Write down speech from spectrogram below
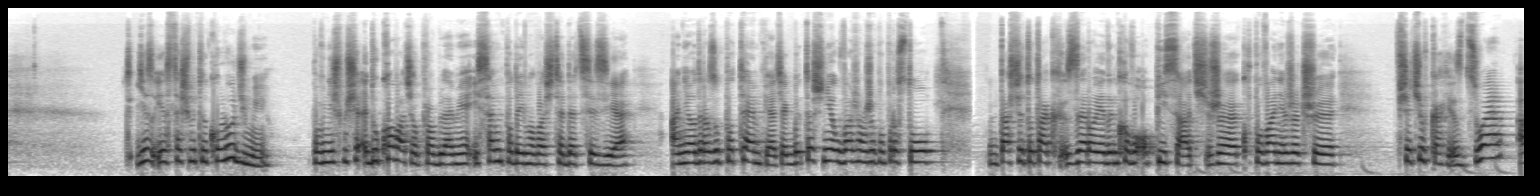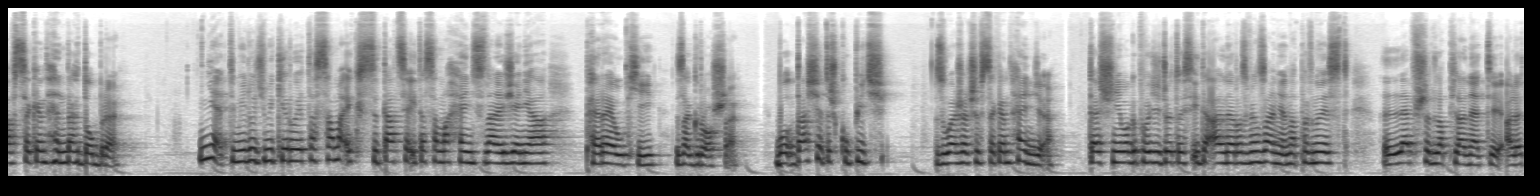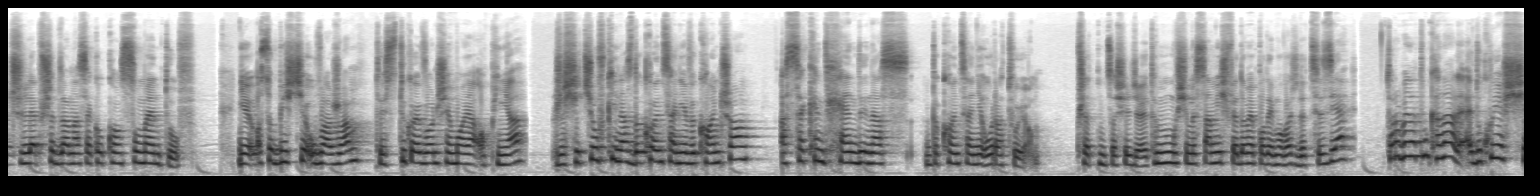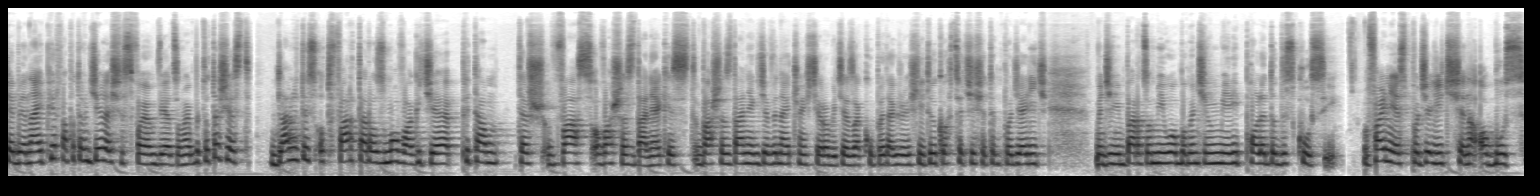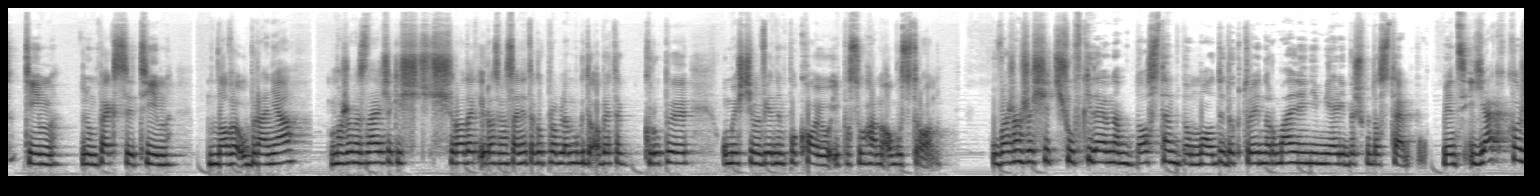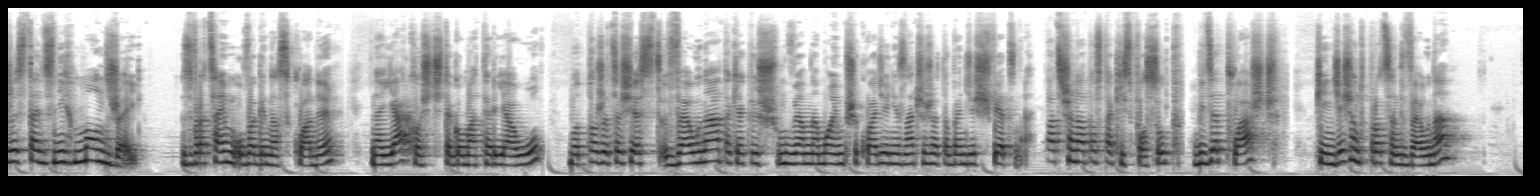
jest, jesteśmy tylko ludźmi. Powinniśmy się edukować o problemie i sami podejmować te decyzje, a nie od razu potępiać. Jakby też nie uważam, że po prostu da się to tak zero-jedynkowo opisać, że kupowanie rzeczy w sieciówkach jest złe, a w second handach dobre. Nie, tymi ludźmi kieruje ta sama ekscytacja i ta sama chęć znalezienia perełki za grosze. Bo da się też kupić złe rzeczy w second handzie. Też nie mogę powiedzieć, że to jest idealne rozwiązanie. Na pewno jest lepsze dla planety, ale czy lepsze dla nas jako konsumentów? Nie osobiście uważam, to jest tylko i wyłącznie moja opinia, że sieciówki nas do końca nie wykończą, a second handy nas do końca nie uratują przed tym, co się dzieje. To my musimy sami świadomie podejmować decyzje To robię na tym kanale. Edukuję siebie najpierw, a potem dzielę się swoją wiedzą. Jakby to też jest, dla mnie to jest otwarta rozmowa, gdzie pytam też Was o Wasze zdanie. Jak jest Wasze zdanie, gdzie Wy najczęściej robicie zakupy. Także jeśli tylko chcecie się tym podzielić, będzie mi bardzo miło, bo będziemy mieli pole do dyskusji. Bo fajnie jest podzielić się na obóz team lumpeksy, team nowe ubrania. Możemy znaleźć jakiś środek i rozwiązanie tego problemu, gdy obie te grupy umieścimy w jednym pokoju i posłuchamy obu stron. Uważam, że sieciówki dają nam dostęp do mody, do której normalnie nie mielibyśmy dostępu. Więc jak korzystać z nich mądrzej? Zwracajmy uwagę na składy, na jakość tego materiału, bo to, że coś jest wełna, tak jak już mówiłam na moim przykładzie, nie znaczy, że to będzie świetne. Patrzę na to w taki sposób. Widzę płaszcz 50% wełna,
